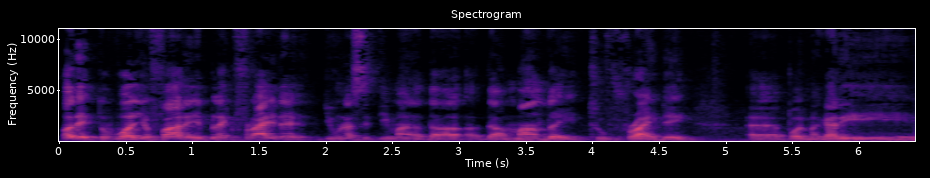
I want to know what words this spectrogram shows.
ho detto, voglio fare il Black Friday di una settimana da, da Monday to Friday, eh, poi magari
